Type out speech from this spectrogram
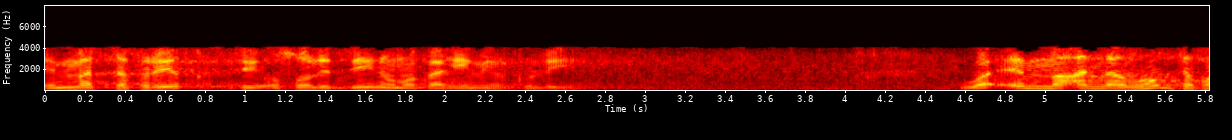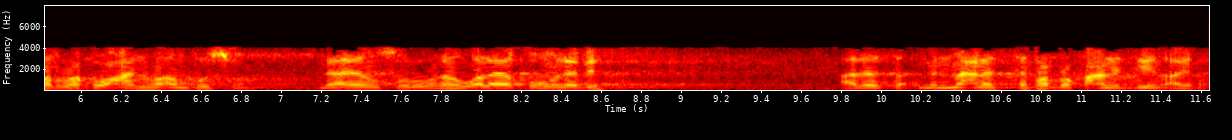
إما التفريق في أصول الدين ومفاهيمه الكلية وإما أنهم هم تفرقوا عنه أنفسهم لا ينصرونه ولا يقومون به. هذا من معنى التفرق عن الدين أيضا.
